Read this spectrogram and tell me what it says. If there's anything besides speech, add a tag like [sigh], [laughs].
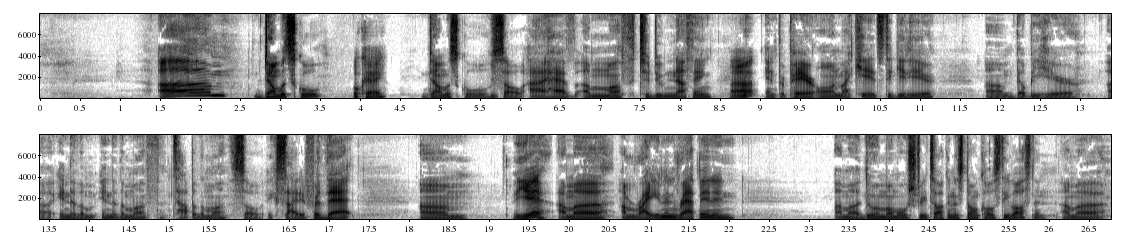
Um, done with school. Okay. Done with school. So I have a month to do nothing. Uh and prepare on my kids to get here. Um, they'll be here uh, end of the end of the month, top of the month. So excited for that. Um, yeah, I'm uh I'm writing and rapping and I'm uh doing Momo Street talking to Stone Cold Steve Austin. I'm uh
